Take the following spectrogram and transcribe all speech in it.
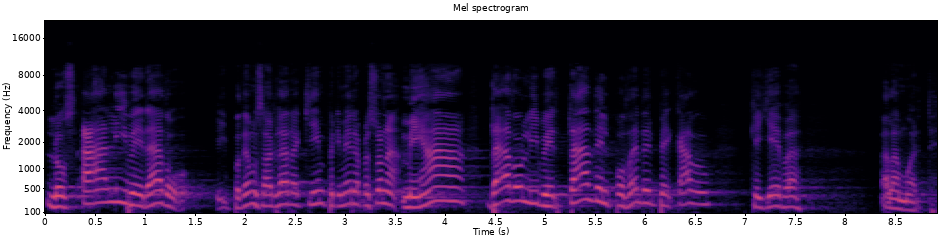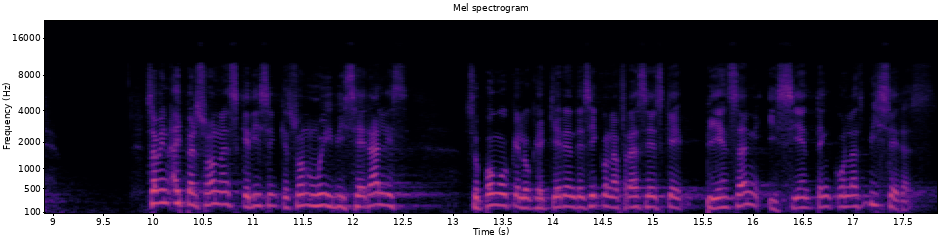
los ha liberado. Y podemos hablar aquí en primera persona, me ha dado libertad del poder del pecado que lleva a la muerte. Saben, hay personas que dicen que son muy viscerales. Supongo que lo que quieren decir con la frase es que piensan y sienten con las vísceras.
